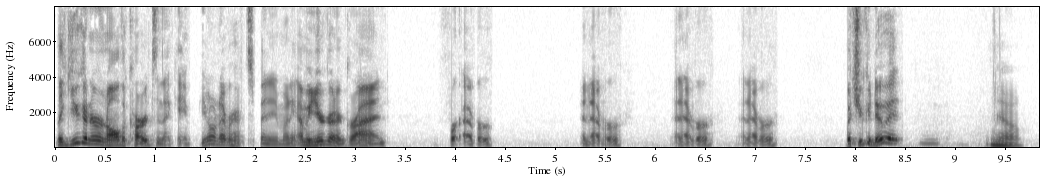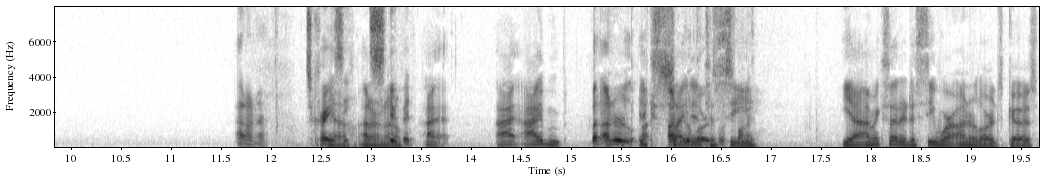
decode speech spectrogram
Like you can earn all the cards in that game. You don't ever have to spend any money. I mean, you're gonna grind forever, and ever, and ever, and ever, but you can do it. Yeah, I don't know. It's crazy. Yeah, I don't It's know. Stupid. I, I, I'm But under uh, excited Underlords to see. fun. Yeah, I'm excited to see where Underlords goes,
